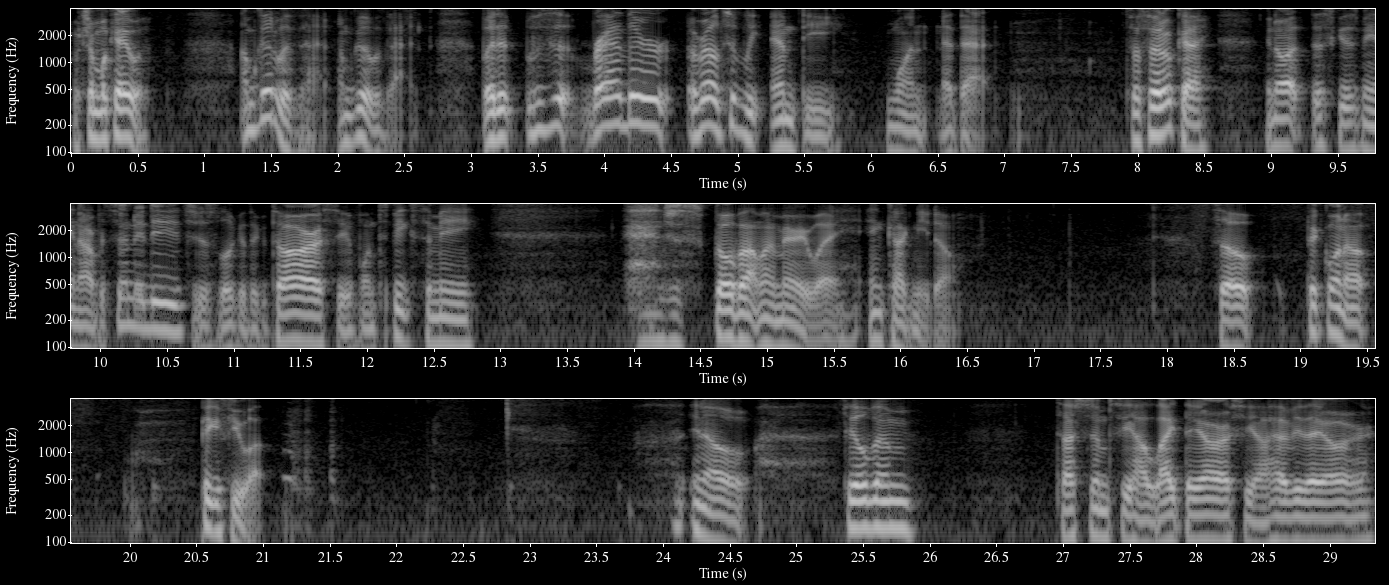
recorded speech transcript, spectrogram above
which I'm okay with. I'm good with that. I'm good with that. But it was a rather a relatively empty one at that. So I said, okay, you know what? This gives me an opportunity to just look at the guitar, see if one speaks to me, and just go about my merry way, incognito. So pick one up, pick a few up. You know, feel them, touch them, see how light they are, see how heavy they are,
